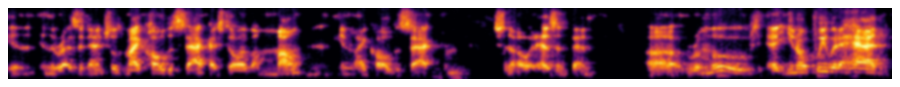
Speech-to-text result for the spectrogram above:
in in the residentials. My cul-de-sac, I still have a mountain in my cul-de-sac from snow. It hasn't been uh, removed, uh, you know, if we would have had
